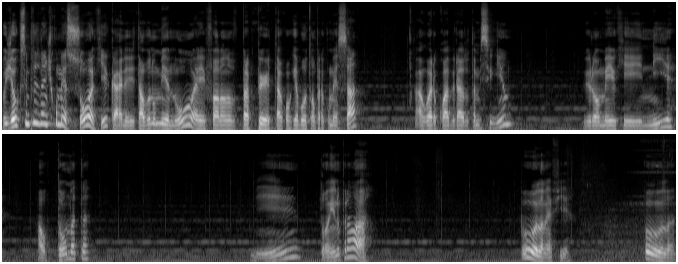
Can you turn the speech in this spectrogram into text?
O jogo simplesmente começou aqui, cara. Ele tava no menu, aí falando para apertar qualquer botão para começar. Agora o quadrado tá me seguindo. Virou meio que Nier, Autômata. E tô indo pra lá. Pula, minha filha. Pula.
